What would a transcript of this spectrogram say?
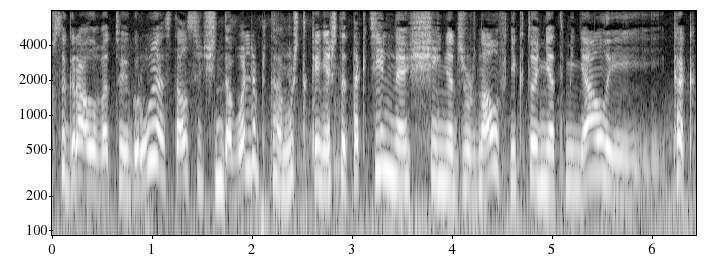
сыграла в эту игру и осталась очень довольна, потому что, конечно, тактильное ощущение от журналов никто не отменял. И, как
